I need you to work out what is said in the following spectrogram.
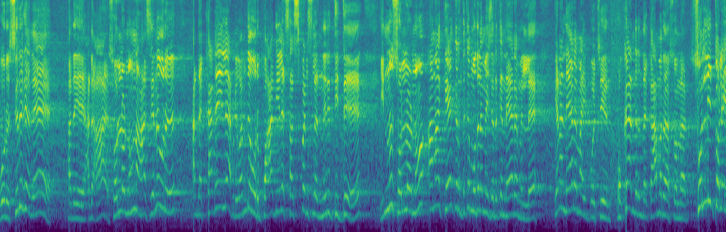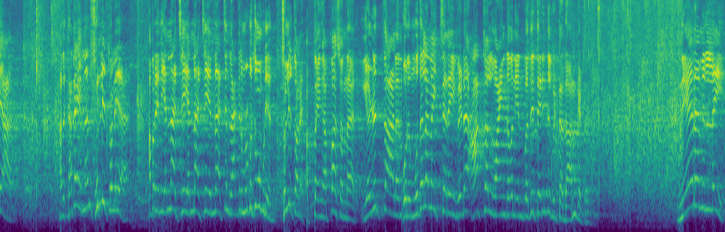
ஒரு சிறுகதை அது அதை ஆ- சொல்லணும்னு ஆசைன்னு ஒரு அந்த கதையில் அப்படி வந்து ஒரு பாதியில் சஸ்பென்ஸில் நிறுத்திட்டு இன்னும் சொல்லணும் ஆனால் கேட்கறதுக்கு முதலமைச்சருக்கு நேரம் இல்லை. ஏன்னா நேரம் ஆகி போச்சு. உட்கார்ந்திருந்த காமராஜ் சொன்னார் சொல்லி தொலையா? அது கதை என்னன்னு சொல்லி தொலையா? அப்புறம் இது என்னாச்சு என்னாச்சு என்னாச்சுன்னு ராத்திரி முழுக்க தூங்க முடியாது. சொல்லி தொலை. அப்ப எங்க அப்பா சொன்னார் எழுத்தாளன் ஒரு முதலமைச்சரை விட ஆற்றல் வாய்ந்தவன் என்பது தெரிந்து விட்டதான்னு கேட்டது. நேரமில்லை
